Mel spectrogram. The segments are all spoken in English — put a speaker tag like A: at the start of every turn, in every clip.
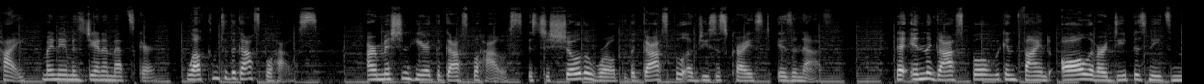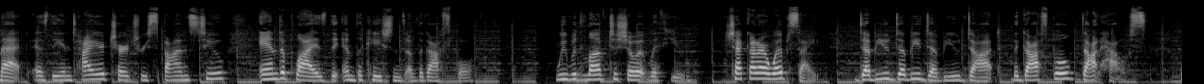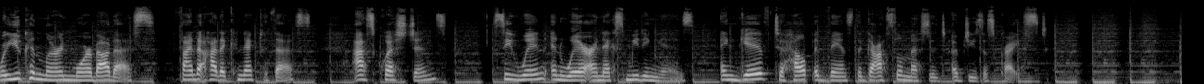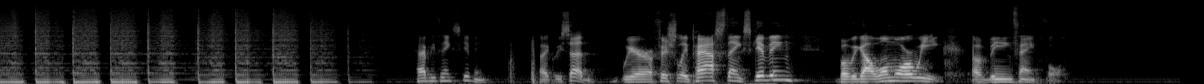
A: Hi, my name is Jana Metzger. Welcome to the Gospel House. Our mission here at the Gospel House is to show the world that the gospel of Jesus Christ is enough. That in the gospel, we can find all of our deepest needs met as the entire church responds to and applies the implications of the gospel. We would love to show it with you. Check out our website, www.thegospel.house, where you can learn more about us, find out how to connect with us, ask questions, see when and where our next meeting is, and give to help advance the gospel message of Jesus Christ.
B: Happy Thanksgiving. Like we said, we are officially past Thanksgiving, but we got one more week of being thankful.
